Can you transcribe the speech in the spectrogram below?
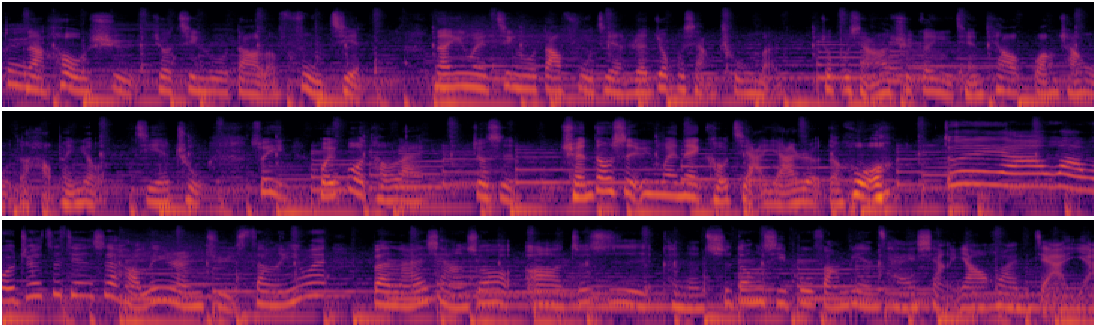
对，那后续就进入到了复健。那因为进入到复健，人就不想出门，就不想要去跟以前跳广场舞的好朋友接触，所以回过头来就是全都是因为那口假牙惹的祸。我觉得这件事好令人沮丧，因为本来想说呃，就是可能吃东西不方便才想要换假牙，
